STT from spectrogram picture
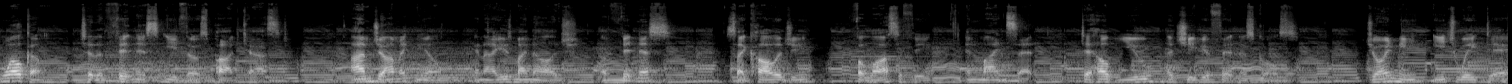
Welcome to the Fitness Ethos Podcast. I'm John McNeil, and I use my knowledge of fitness, psychology, philosophy, and mindset to help you achieve your fitness goals. Join me each weekday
